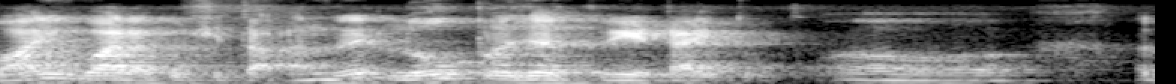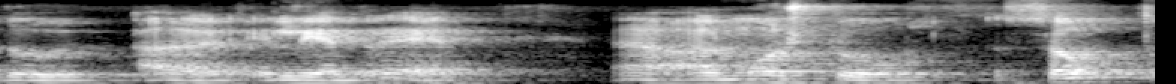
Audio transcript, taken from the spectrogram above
ವಾಯುಭಾರ ಕುಸಿತ, ಅಂದರೆ ಲೋ ಪ್ರೆಷರ್ ಕ್ರಿಯೇಟ್ ಆಯಿತು. ಅದು ಎಲ್ಲಿ ಅಂದರೆ almost south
